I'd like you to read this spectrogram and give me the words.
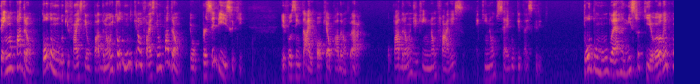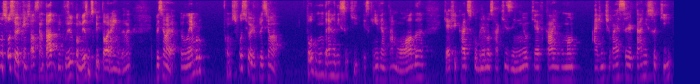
Tem um padrão. Todo mundo que faz tem um padrão e todo mundo que não faz tem um padrão. Eu percebi isso aqui. Ele falou assim, tá, e qual que é o padrão? Falei, ah, o padrão de quem não faz é quem não segue o que está escrito. todo mundo erra nisso aqui. Eu, eu lembro como se fosse hoje, porque a gente estava sentado, inclusive no mesmo escritório ainda, né? Eu falei assim, olha, eu lembro como se fosse hoje. Eu falei assim, ó, todo mundo erra nisso aqui. Eles querem inventar moda, quer ficar descobrindo os hackzinhos, quer ficar arrumando. A gente vai acertar nisso aqui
